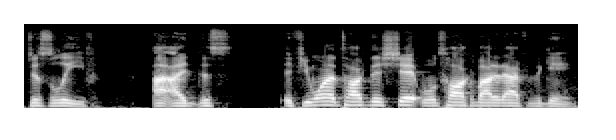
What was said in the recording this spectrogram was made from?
Just leave. I, I just if you want to talk this shit, we'll talk about it after the game.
